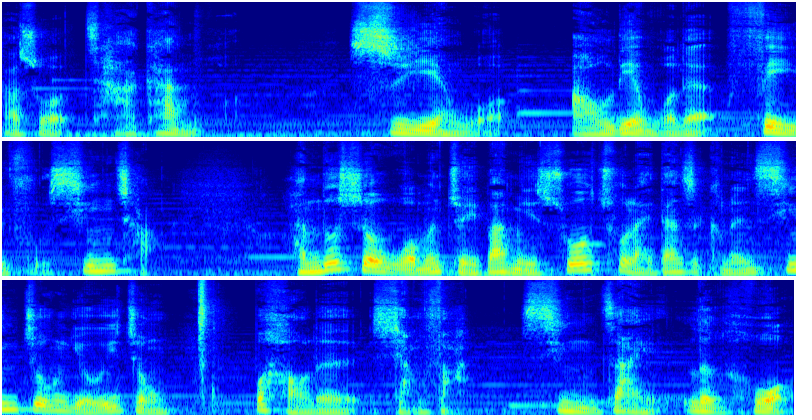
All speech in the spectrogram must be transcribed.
他说：“查看我。”试验我，熬炼我的肺腑心肠。很多时候，我们嘴巴没说出来，但是可能心中有一种不好的想法，幸灾乐祸。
